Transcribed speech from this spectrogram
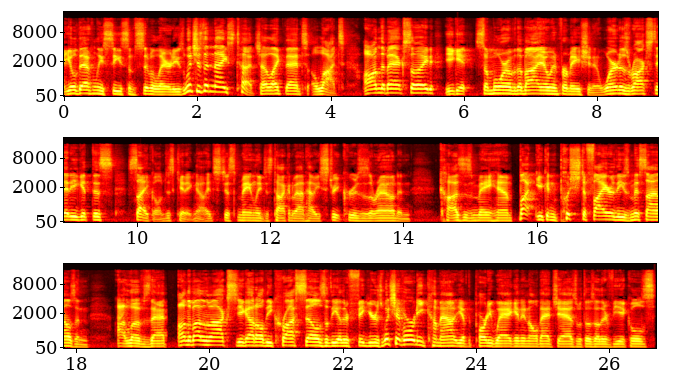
you'll definitely see some similarities, which is a nice touch. I like that a lot. On the backside, you get some more of the bio information. And where does Rocksteady get this cycle? I'm just kidding. No, it's just mainly just talking about how he street cruises around and causes mayhem. But you can push to fire these missiles and I loves that. On the bottom of the box, you got all the cross sells of the other figures, which have already come out. You have the party wagon and all that jazz with those other vehicles.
